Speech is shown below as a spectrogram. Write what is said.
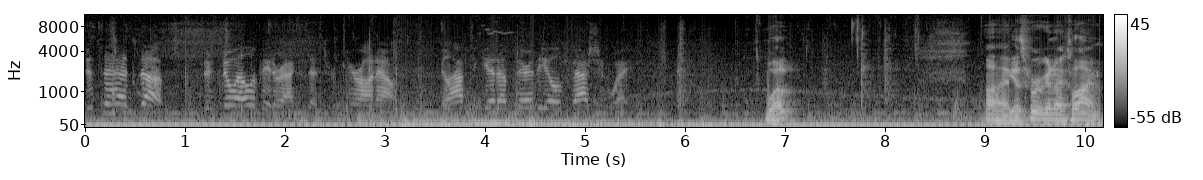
Just a heads up. There's no elevator access from here on out. You'll have to get up there the old-fashioned way. Well. I guess we're gonna climb.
